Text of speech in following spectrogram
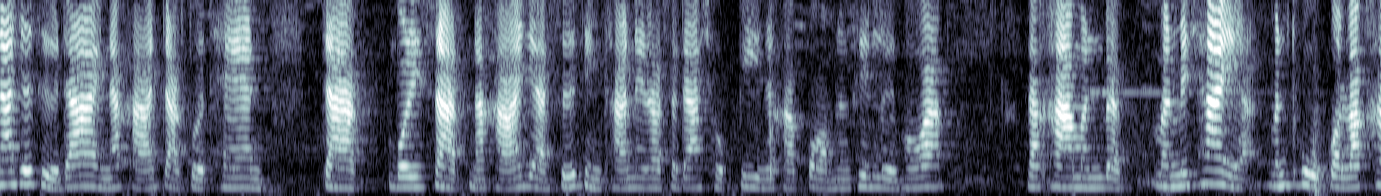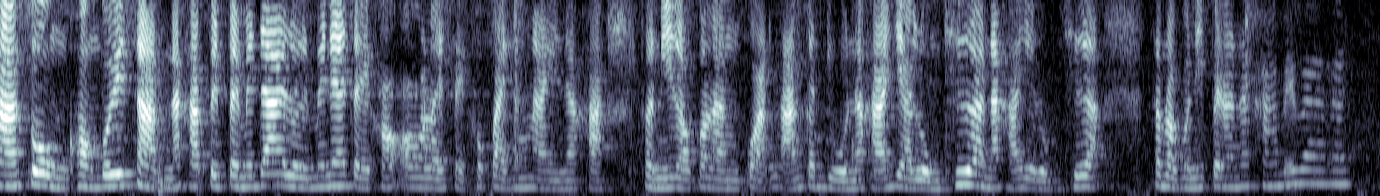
น่าเชื่อถือได้นะคะ จากตัวแทน จากบริษัทนะคะ อย่าซื้อสินค้าใน Lazada s h o p e e นะคะปลอมทั้งสิ้นเลยเพราะว่าราคามันแบบมันไม่ใช่อะ มันถูกกว่าราคาส่งของบริษัทนะคะ เป็นไปไม่ได้เลย ไม่แน่ใจเขาเอาอะไรใส่เข้าไปข้างในนะคะ ตอนนี้เรากำลังกวาดล้างกันอยู่นะคะ อย่าหลงเชื่อนะคะ อย่าหลงเชื่อสำหรับวันนี้ไปแล้วนะคะ บ๊ายบาย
